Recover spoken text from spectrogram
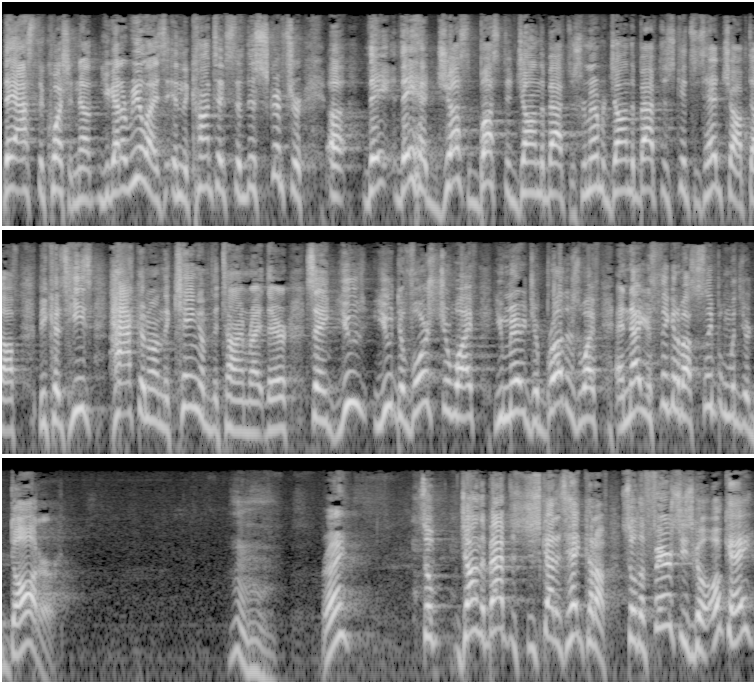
they asked the question. Now, you got to realize in the context of this scripture, uh, they, they had just busted John the Baptist. Remember, John the Baptist gets his head chopped off because he's hacking on the king of the time right there, saying, You, you divorced your wife, you married your brother's wife, and now you're thinking about sleeping with your daughter. right? So, John the Baptist just got his head cut off. So the Pharisees go, Okay,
